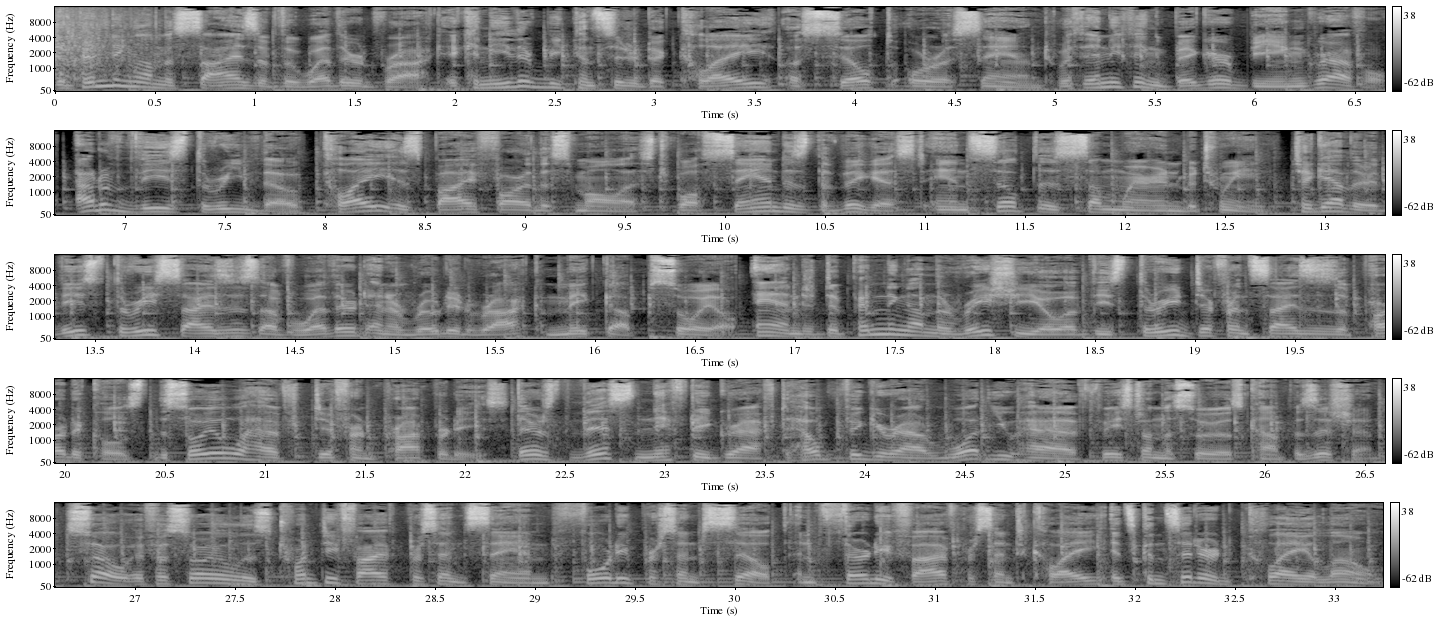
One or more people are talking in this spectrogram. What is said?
Depending on the size of the weathered rock, it can either be considered a clay, a silt, or a sand, with anything bigger being gravel. Out of these three, though, clay is by far the smallest, while sand is the biggest, and silt is somewhere in between. Together, these three sizes of weathered and eroded rock make up soil. And depending on the ratio of these three different sizes of particles, the soil will have different properties. There's this nifty graph to help figure out what you have based on the soil's composition. So, if a soil is 25% sand, 40% silt, and 35% clay, it's considered clay loam.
